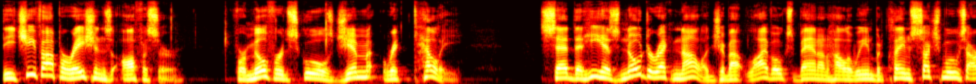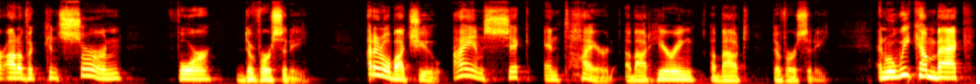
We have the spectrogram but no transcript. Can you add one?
the chief operations officer for Milford Schools, Jim Richtelli, said that he has no direct knowledge about Live Oak's ban on Halloween, but claims such moves are out of a concern for diversity. I don't know about you. I am sick and tired about hearing about diversity. And when we come back,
